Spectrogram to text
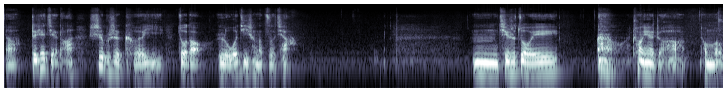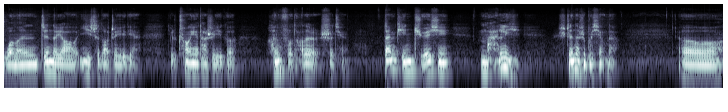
啊这些解答是不是可以做到逻辑上的自洽？嗯，其实作为 创业者哈，我们我们真的要意识到这一点，就是创业它是一个很复杂的事情，单凭决心蛮力是真的是不行的。呃，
